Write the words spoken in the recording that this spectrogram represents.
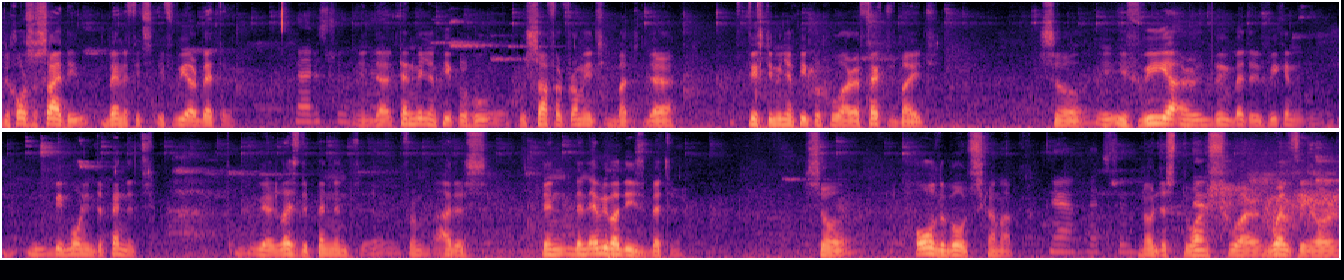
the whole society benefits if we are better. That is true. And yeah. there are 10 million people who, who suffer from it, but there are 50 million people who are affected by it. So if we are doing better, if we can be more independent, we are less dependent uh, from others, then, then everybody is better. So all the boats come up, yeah, that's true. not just the ones who are wealthy or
